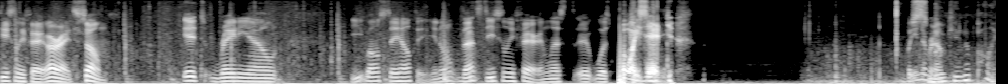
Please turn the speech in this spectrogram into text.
Decently fair. Alright, so. It's rainy out. Eat well, stay healthy. You know, that's decently fair. Unless it was poisoned. But you never know. Smoking a pipe.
